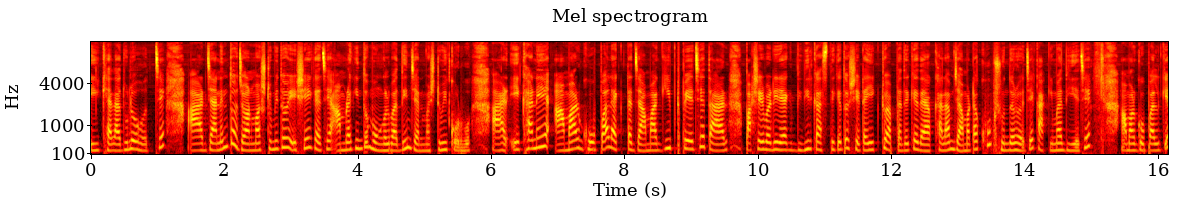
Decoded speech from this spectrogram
এই খেলাধুলো হচ্ছে। আর জানেন তো জন্মাষ্টমী তো এসেই গেছে আমরা কিন্তু মঙ্গলবার দিন জন্মাষ্টমী করব। আর এখানে আমার গোপাল একটা জামা গিফট পেয়েছে তার পাশের বাড়ির এক দিদির কাছ থেকে। তো সেটাই একটু আপনাদেরকে দেখালাম জামাটা খুব সুন্দর হয়েছে কাকিমা দিয়েছে আমার গোপালকে।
